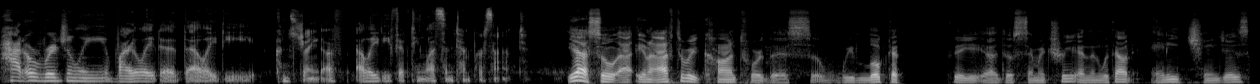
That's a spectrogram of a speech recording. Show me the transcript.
had originally violated the LAD constraint of LAD 15 less than 10%? Yeah, so uh, you know, after we contoured this, we looked at the uh, dosimetry, and then without any changes,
